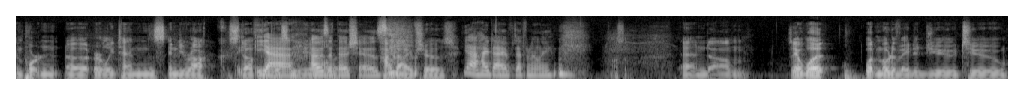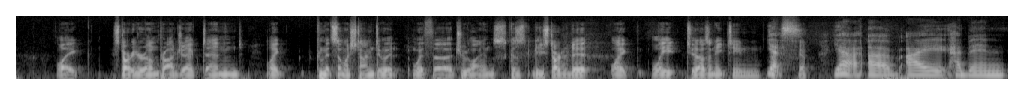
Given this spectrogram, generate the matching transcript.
important uh, early tens indie rock stuff. in yeah, I was at those shows. high dive shows. yeah, high dive definitely. Awesome. And um, so yeah, what what motivated you to like start your own project and like commit so much time to it with uh, True Lions? Because you started it like late 2018. Yes. Yep. Yeah, um, I had been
